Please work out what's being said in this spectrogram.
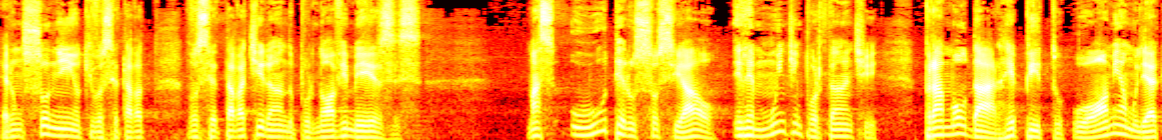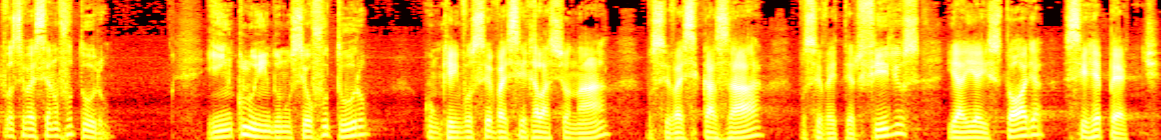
Era um soninho que você estava você tava tirando por nove meses. Mas o útero social, ele é muito importante para moldar, repito, o homem e a mulher que você vai ser no futuro. E incluindo no seu futuro com quem você vai se relacionar, você vai se casar, você vai ter filhos, e aí a história se repete.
